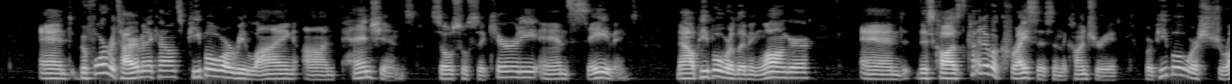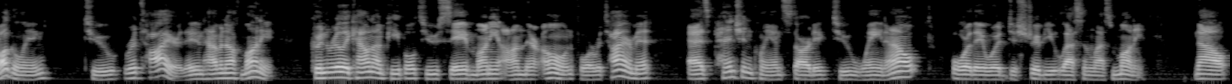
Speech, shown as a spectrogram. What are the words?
And before retirement accounts, people were relying on pensions, Social Security, and savings. Now, people were living longer, and this caused kind of a crisis in the country where people were struggling to retire. They didn't have enough money. Couldn't really count on people to save money on their own for retirement as pension plans started to wane out or they would distribute less and less money. Now,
